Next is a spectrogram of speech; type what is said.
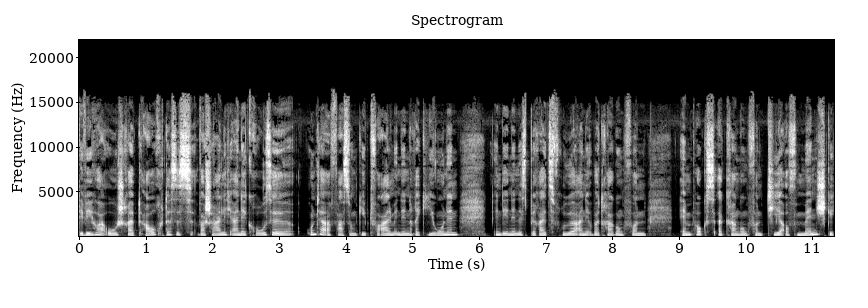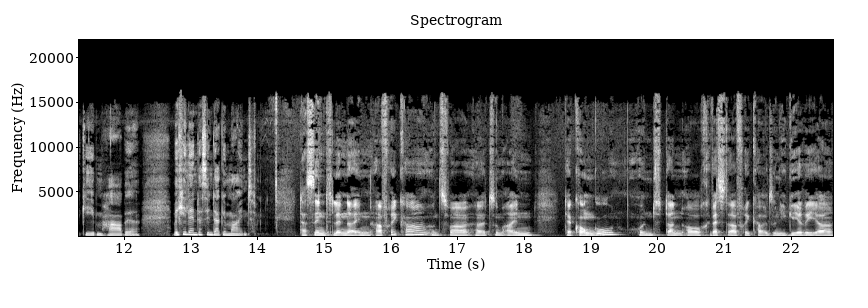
Die WHO schreibt auch, dass es wahrscheinlich eine große Untererfassung gibt, vor allem in den Regionen, in denen es bereits früher eine Übertragung von Mpox-Erkrankung von Tier auf Mensch gegeben habe. Welche Länder sind da gemeint? Das sind Länder in Afrika, und zwar äh, zum einen der Kongo und dann auch Westafrika, also Nigeria,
